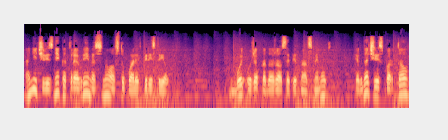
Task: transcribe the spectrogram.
они через некоторое время снова вступали в перестрелку. Бой уже продолжался 15 минут, когда через портал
